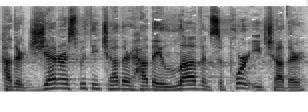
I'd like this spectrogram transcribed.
how they're generous with each other, how they love and support each other,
